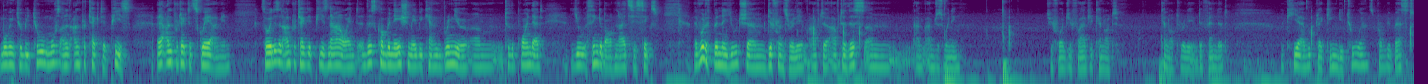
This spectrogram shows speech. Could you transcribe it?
moving to b2 moves on an unprotected piece, uh, unprotected square. I mean, so it is an unprotected piece now, and this combination maybe can bring you um, to the point that you think about knight c6. That would have been a huge um, difference, really. After after this, um, I'm I'm just winning. g4, g5. You cannot cannot really defend it. Like here I would play king d2, it's probably best.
